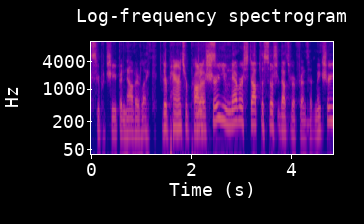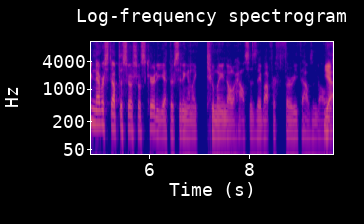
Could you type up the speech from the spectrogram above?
super cheap, and now they're like, Their parents were make products. sure you never stop the social. That's what our friend said. Make sure you never stop the social security. Yet they're sitting in like two million dollar houses they bought for thirty thousand dollars. Yeah.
